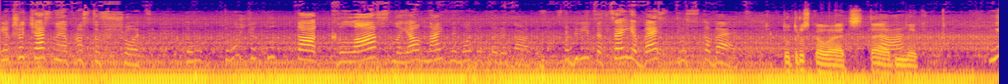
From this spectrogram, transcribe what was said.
Якщо чесно, я просто в шоці. Тому, тому що тут так класно, я вам навіть не можу передати. Подивіться, це є весь трускавець. Тут трускавець, стебник. Ні,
